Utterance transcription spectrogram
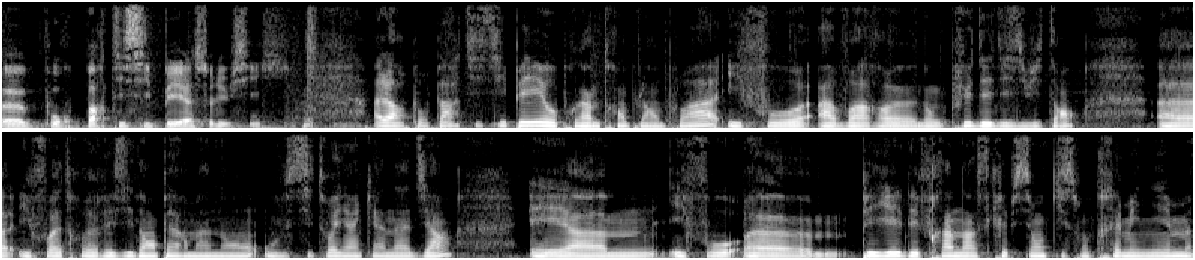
euh, pour participer à celui-ci? Alors pour participer au programme Tremplin Emploi, il faut avoir euh, donc plus de 18 ans. Il faut être résident permanent ou citoyen canadien et euh, il faut euh, payer des frais d'inscription qui sont très minimes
